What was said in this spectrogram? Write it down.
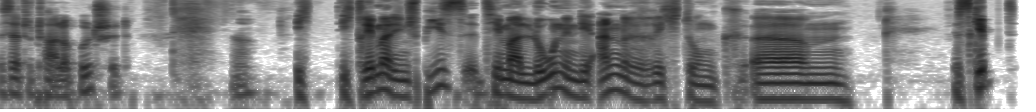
Das ist ja totaler Bullshit. Ja. Ich, ich drehe mal den Spieß, Thema Lohn in die andere Richtung. Ähm, es gibt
